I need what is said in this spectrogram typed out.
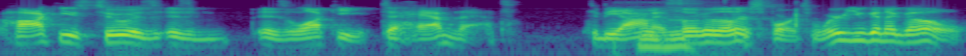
hockey's too is is is lucky to have that. To be honest, mm-hmm. look at other sports. Where are you going to go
